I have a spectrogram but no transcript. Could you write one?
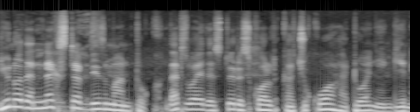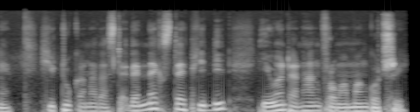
do you know the next step this man took that's why the story is called kachukua hatua nyingine he took another step the next step he did he went and hung from a mango tree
